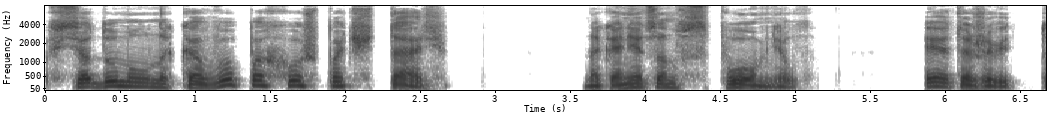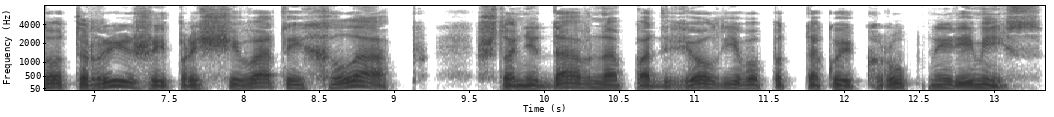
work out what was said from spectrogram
все думал, на кого похож почтарь. Наконец он вспомнил — это же ведь тот рыжий, прощеватый хлап, что недавно подвел его под такой крупный ремис.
